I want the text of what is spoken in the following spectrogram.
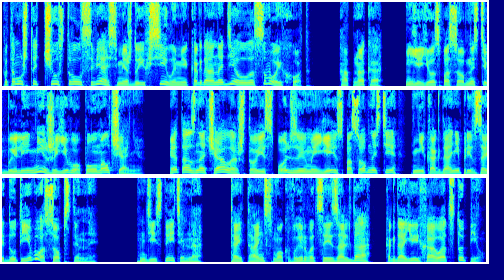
потому что чувствовал связь между их силами, когда она делала свой ход. Однако ее способности были ниже его по умолчанию. Это означало, что используемые ею способности никогда не превзойдут его собственные. Действительно, Тайтань смог вырваться изо льда, когда Юйхао отступил.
